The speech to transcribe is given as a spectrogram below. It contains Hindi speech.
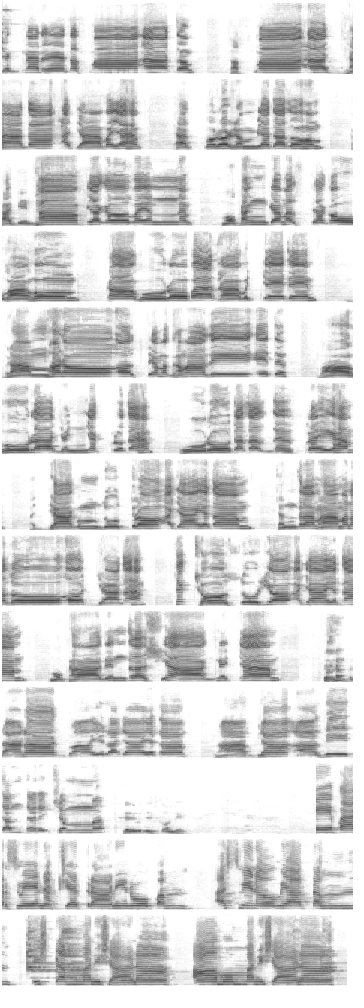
जग्नरे तस्मात् तस्माज्ञात अजावयः यत्पुरुषं व्यदतुहं कतिधा व्यकल्पयन् मुखं गमस्य कौ बाहुं कावूरोपाधा उच्येते ब्राह्मणोऽस्य मुखमासीत् बाहुराजन्यकृतः ऊरो ततस्त्रैः अध्यागुं शूद्रो अजायताम् चन्द्रमा मनसो जातः चक्षोः सूर्यो अजायताम् मुखादिन्द्रस्याग्निश्चाम् ప్రాణాద్వాయురజాయతాం నాభ్యా ఆసీదంతరిక్షం తెలుగు తీసుకోండి ते पार्श्वे नक्षत्राणि रूपम् अश्विनौ व्यात्तम् इष्टं मनिषाण आमुं मनिषाण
